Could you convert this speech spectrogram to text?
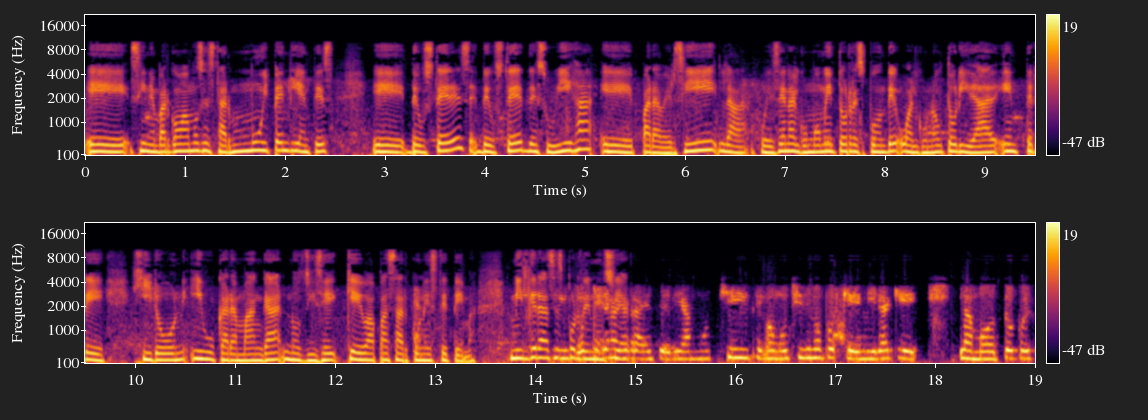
Eh, sin embargo, vamos a estar muy pendientes eh, de ustedes, de usted, de su hija, eh, para ver si la juez en algún momento responde o alguna autoridad entre Girón y Bucaramanga nos dice qué va a pasar con este tema. Mil gracias por te denunciar. agradecería muchísimo, muchísimo, porque mira que la moto pues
